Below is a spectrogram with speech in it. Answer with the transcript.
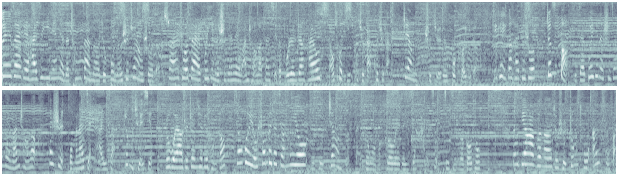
所以在给孩子一点点的称赞呢，就不能是这样说的。虽然说在规定的时间内完成了，但写的不认真，还有几道错题，快去改，快去改，这样子是绝对不可以的。你可以跟孩子说：“真棒，你在规定的时间内完成了。”但是我们来检查一下正确性，如果要是正确率很高，将会有双倍的奖励哦。你可以这样子来跟我们各位的一些孩子进行一个沟通。那么第二个呢，就是中途安抚法。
